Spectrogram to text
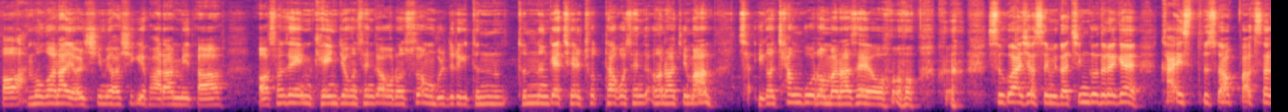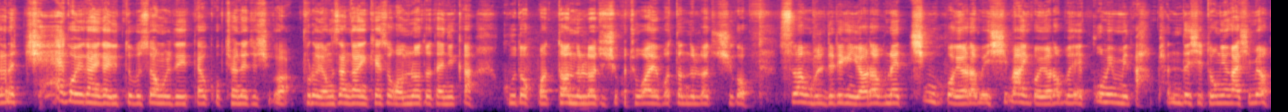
어, 아무거나 열심히 하시기 바랍니다. 어, 선생님 개인적인 생각으로는 수학 물들이기 듣는, 듣는 게 제일 좋다고 생각은 하지만 차- 이건 참고로만 하세요. 수고하셨습니다. 친구들에게 카이스트 수학 박사관의 최고의 강의가 유튜브 수학 물들이 있다고 꼭 전해주시고 앞으로 영상 강의 계속 업로드 되니까 구독 버튼 눌러주시고 좋아요 버튼 눌러주시고 수학 물들이기 여러분의 친구고 여러분의 희망이고 여러분의 꿈입니다. 반드시 동행하시며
